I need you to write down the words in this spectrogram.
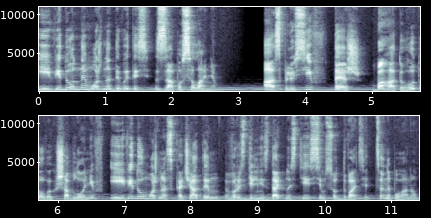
і відео не можна дивитись за посиланням. А з плюсів теж багато готових шаблонів, і відео можна скачати в роздільній здатності 720. Це непогано.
